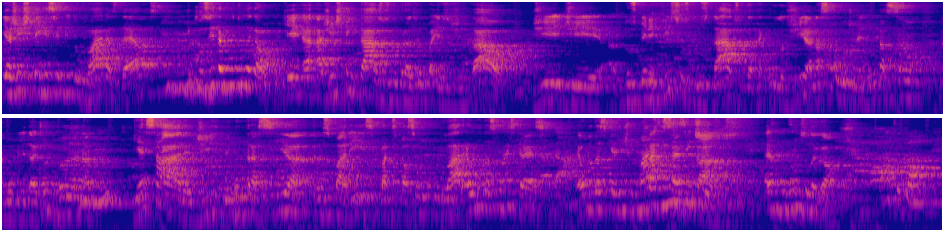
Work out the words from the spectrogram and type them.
e a gente tem recebido várias delas. Uhum. Inclusive é muito legal porque a, a gente tem casos no Brasil país digital de, de, dos benefícios dos dados da tecnologia na saúde, na educação, na mobilidade urbana. Uhum. E essa área de democracia, transparência e participação popular é uma das que mais cresce. Tá. É uma das que a gente mais Faz recebe casos. É muito legal. Muito bom.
